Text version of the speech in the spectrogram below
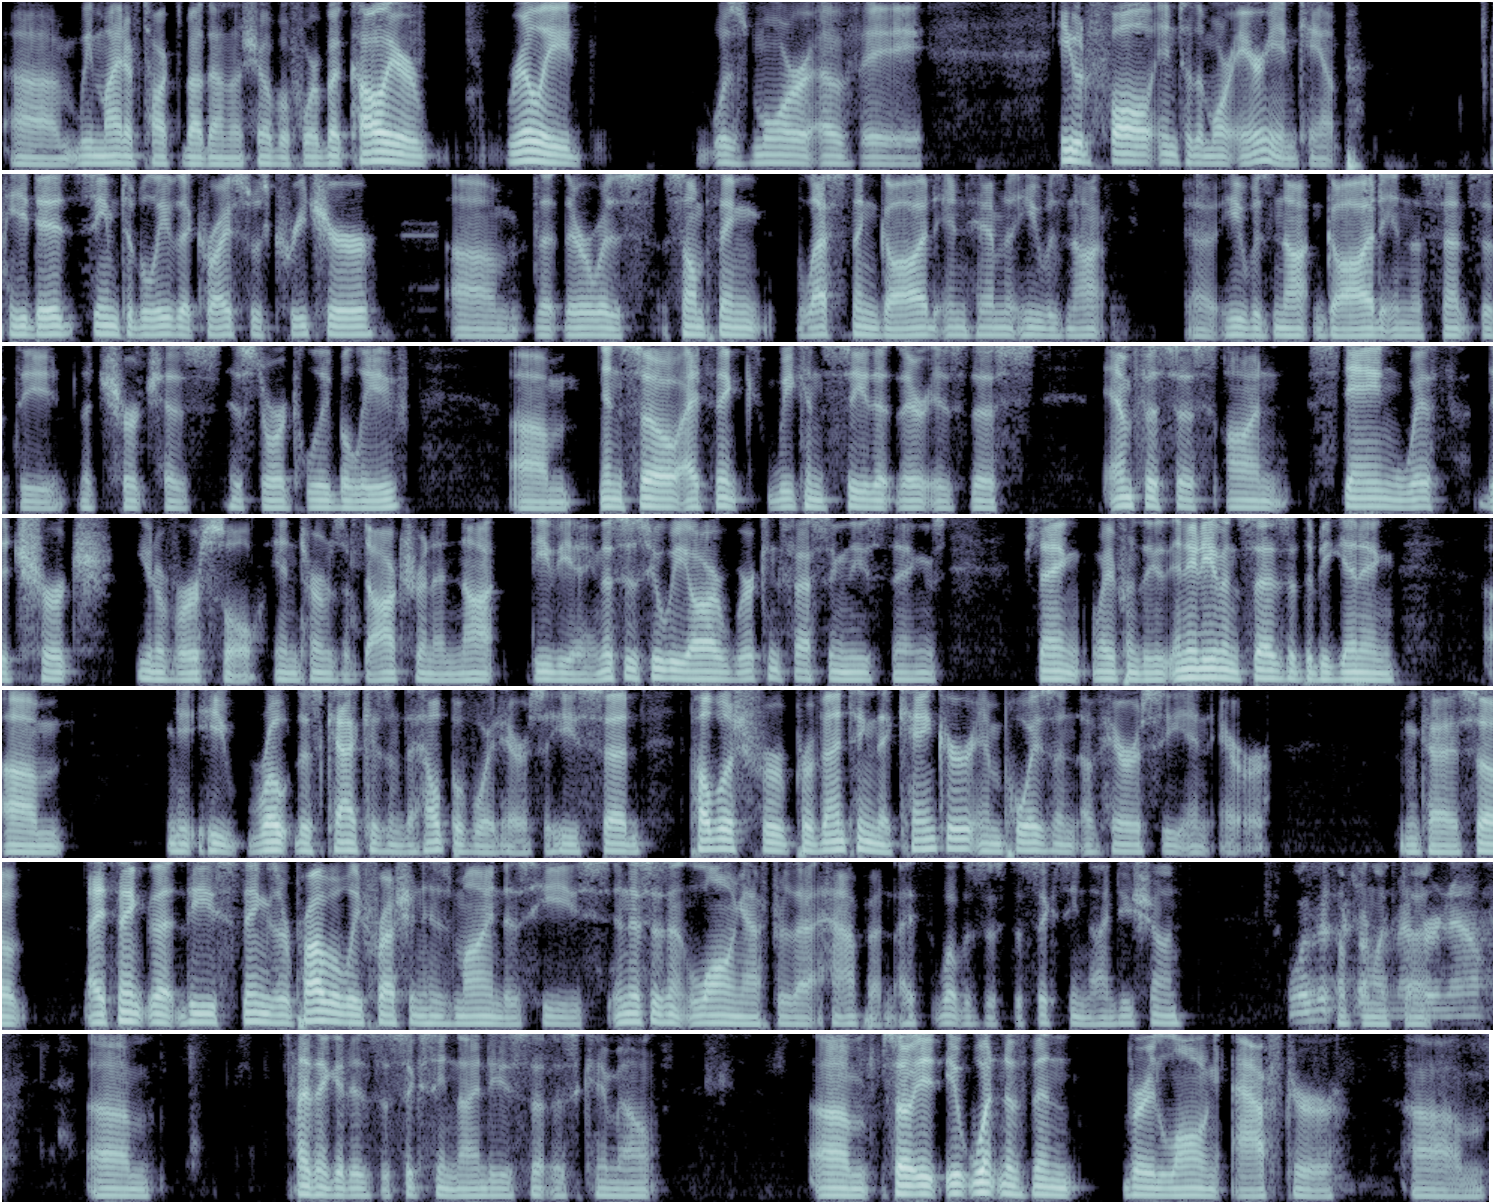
um, we might have talked about that on the show before, but Collier really was more of a he would fall into the more Arian camp. He did seem to believe that Christ was creature, um, that there was something less than God in him, that he was not uh, he was not God in the sense that the the church has historically believed. Um, and so I think we can see that there is this emphasis on staying with the church universal in terms of doctrine and not deviating. This is who we are. We're confessing these things staying away from these. And it even says at the beginning, um, he, he wrote this catechism to help avoid heresy. He said, published for preventing the canker and poison of heresy and error. Okay, so I think that these things are probably fresh in his mind as he's, and this isn't long after that happened. I what was this? The 1690s, Sean? Was it? Something like that. Now, um, I think it is the 1690s that this came out. Um, so it it wouldn't have been very long after, um,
